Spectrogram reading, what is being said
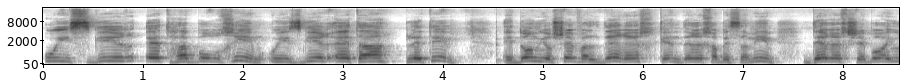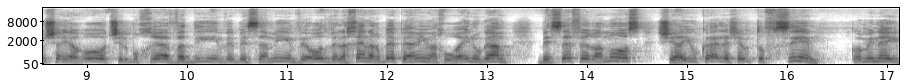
הוא הסגיר את הבורחים, הוא הסגיר את הפלטים. אדום יושב על דרך, כן, דרך הבשמים, דרך שבו היו שיירות של מוכרי עבדים ובשמים ועוד, ולכן הרבה פעמים אנחנו ראינו גם בספר עמוס שהיו כאלה שהיו תופסים כל מיני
